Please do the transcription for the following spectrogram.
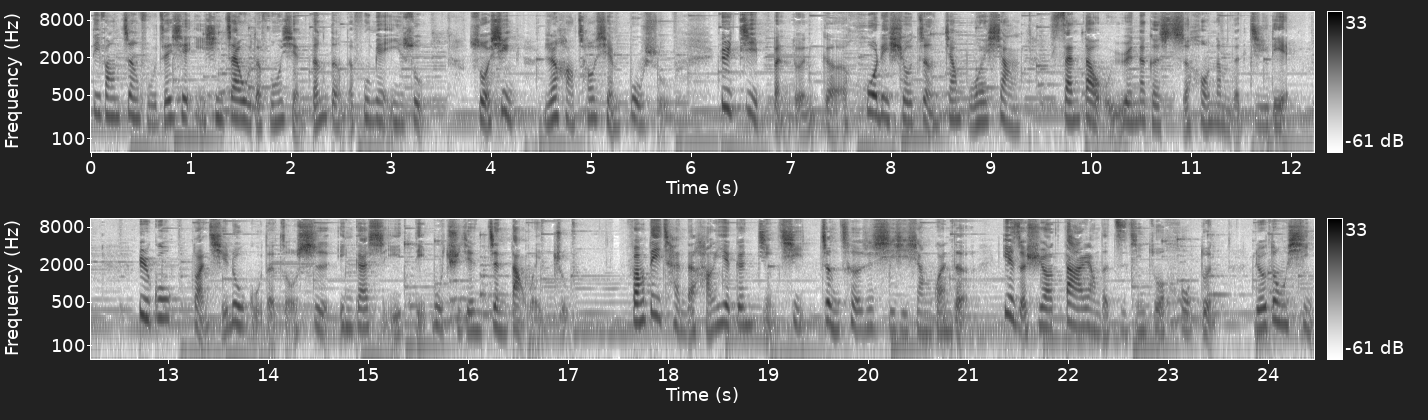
地方政府这些隐性债务的风险等等的负面因素。所幸人行超前部署，预计本轮的获利修正将不会像三到五月那个时候那么的激烈。预估短期入股的走势应该是以底部区间震荡为主。房地产的行业跟景气政策是息息相关的，业者需要大量的资金做后盾，流动性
